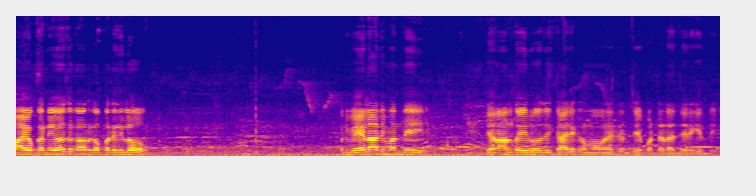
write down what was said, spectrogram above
మా యొక్క నియోజకవర్గ పరిధిలో కొన్ని వేలాది మంది జనాలతో ఈరోజు ఈ కార్యక్రమం అనేటువంటి చేపట్టడం జరిగింది.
